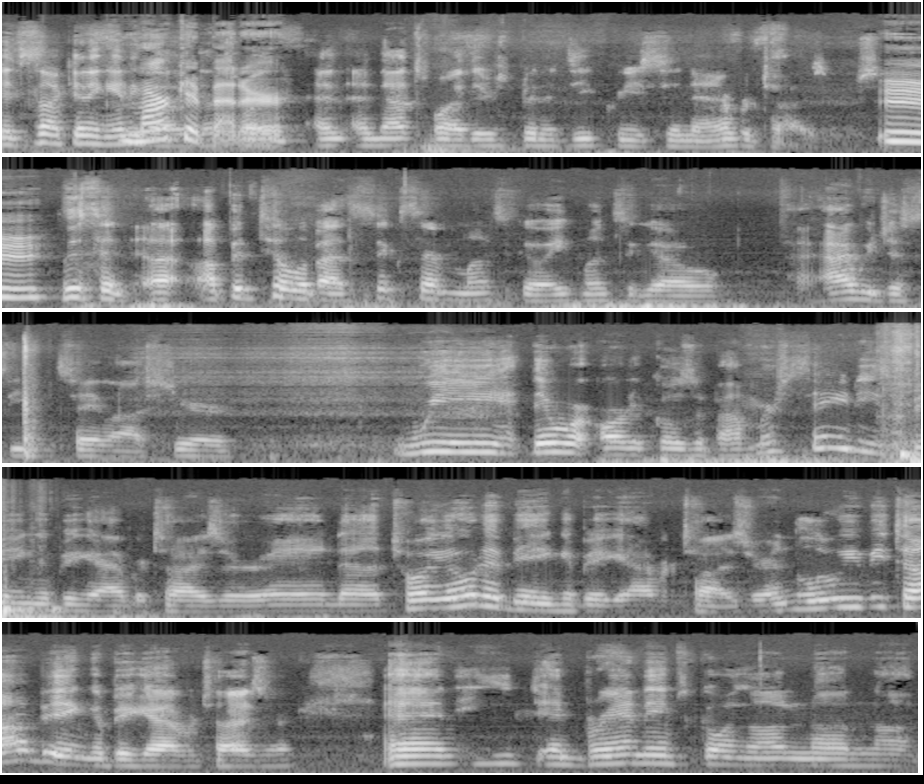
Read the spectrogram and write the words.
It's not getting any Market better. why- and and that's why there's been a decrease in advertisers. mm, Listen, uh, up until about six, seven months ago, eight months ago, I would just even say last year, we there were articles about Mercedes being a big advertiser and uh, Toyota being a big advertiser and Louis Vuitton being a big advertiser, and and brand names going on and on and on.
